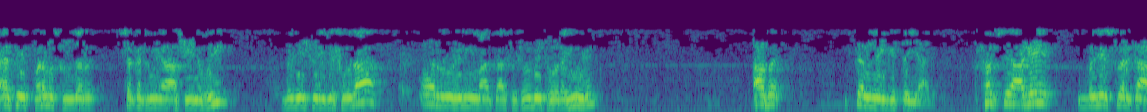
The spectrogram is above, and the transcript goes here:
ऐसे परम सुंदर शकट में आसीन हुई। ब्रजेश्वरी यशोदा और रोहिणी माता सुशोभित हो रही हैं। अब चलने की तैयारी। सबसे आगे ब्रजेश्वर का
